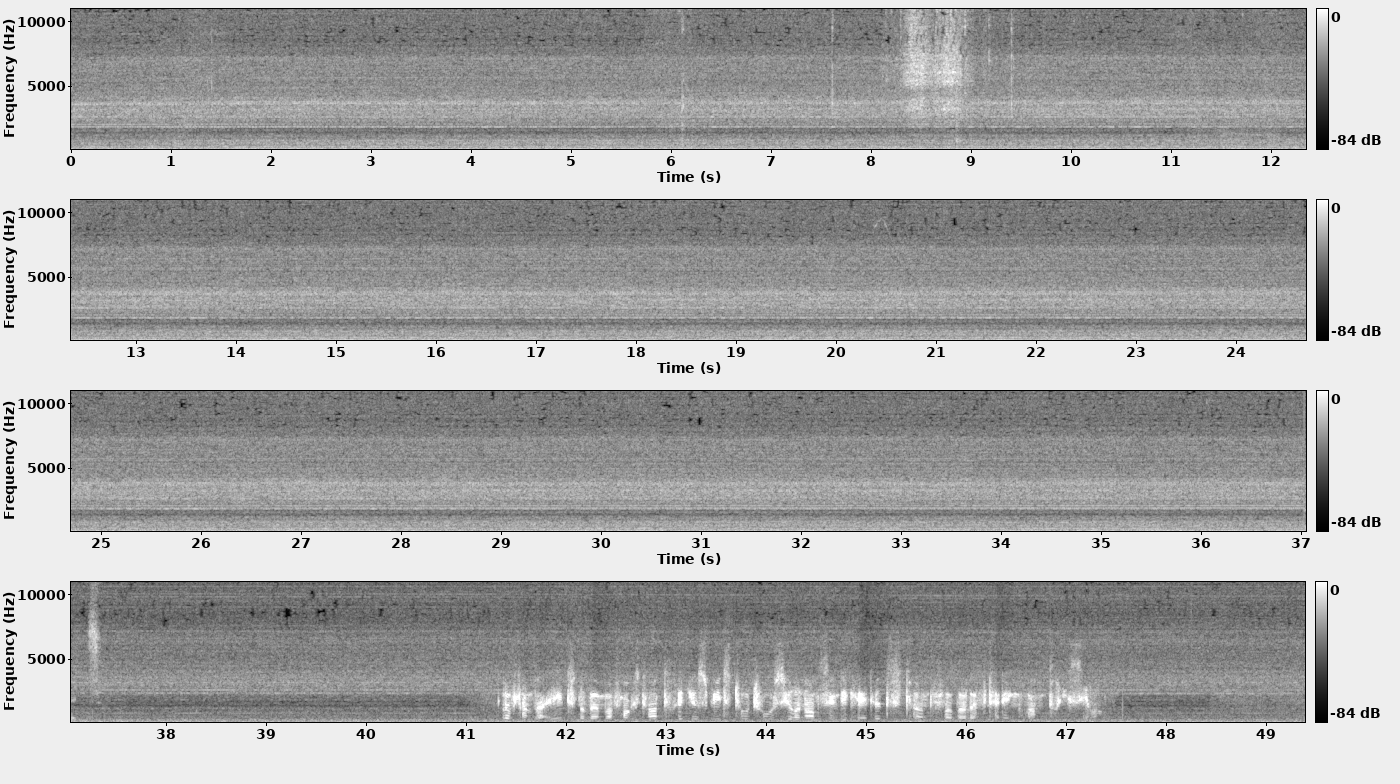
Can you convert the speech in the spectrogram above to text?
Lufthansa 8, November Foxtrot, reduce speed to 20 knots indicated, turn for the left heading 130.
